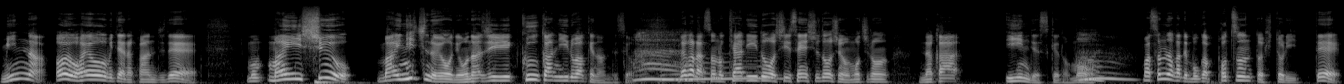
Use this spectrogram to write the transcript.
みんな「おいおはよう」みたいな感じでもう毎週毎日のように同じ空間にいるわけなんですよ。だからそのキャディ同士選手同士ももちろん仲いいんですけども、まあ、その中で僕はポツンと一人行って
